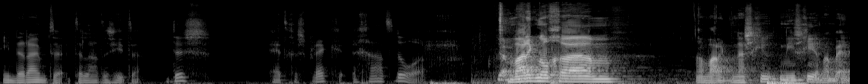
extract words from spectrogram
in de ruimte te laten zitten. Dus het gesprek gaat door. Ja. Waar ik nog, ehm, nou, waar ik nieuwsgie- nieuwsgierig naar ben,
